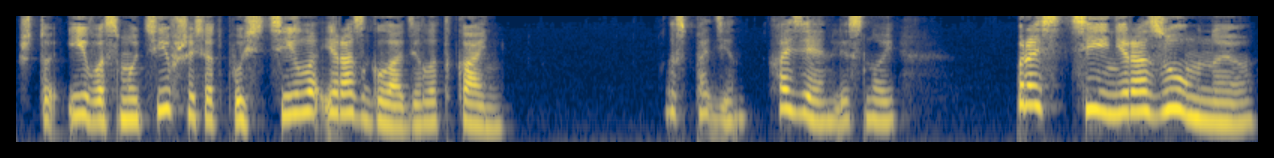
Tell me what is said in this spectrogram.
что Ива, смутившись, отпустила и разгладила ткань. «Господин, хозяин лесной, прости неразумную.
